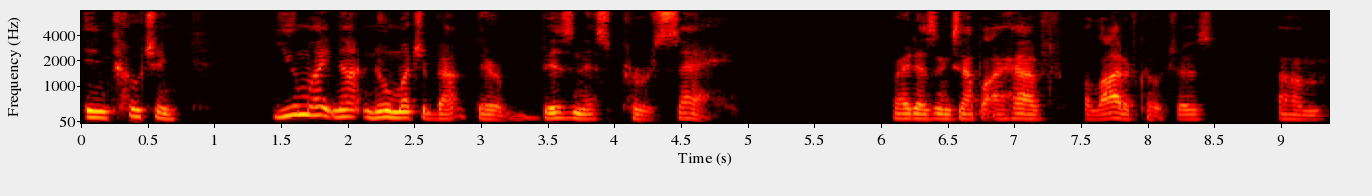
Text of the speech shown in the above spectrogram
in coaching, you might not know much about their business per se. Right? As an example, I have a lot of coaches um,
